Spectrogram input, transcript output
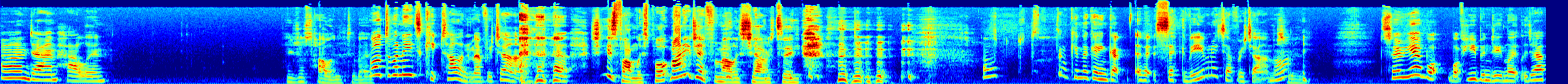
And I'm Helen. You're just Helen today. Well, do I need to keep telling him every time? She's family support manager from Alice Charity. I was thinking they're going to get a bit sick of hearing it every time, aren't they? So, yeah, what, what have you been doing lately, Deb?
